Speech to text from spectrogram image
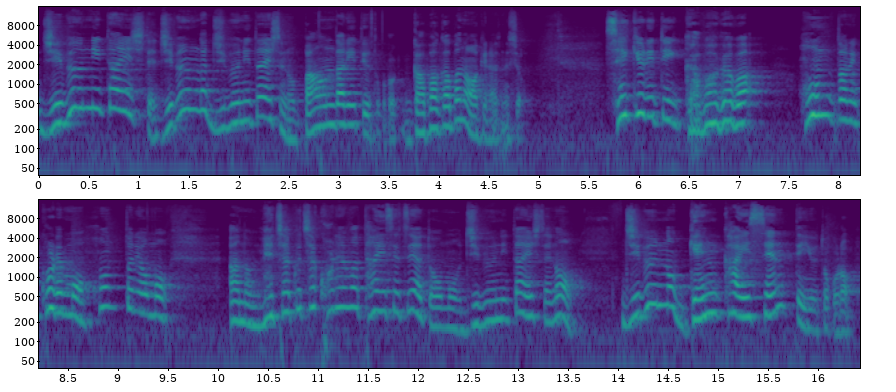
自分に対して、自分が自分に対してのバウンダリーっていうところがガバガバなわけなんですよ。セキュリティガバガバ。本当に、これもう本当に思う。あの、めちゃくちゃこれは大切やと思う。自分に対しての、自分の限界線っていうところ。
